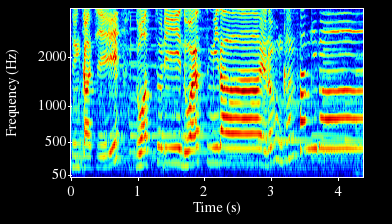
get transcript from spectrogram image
지금까지 노아스토리 노아였습니다. 여러분 감사합니다.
